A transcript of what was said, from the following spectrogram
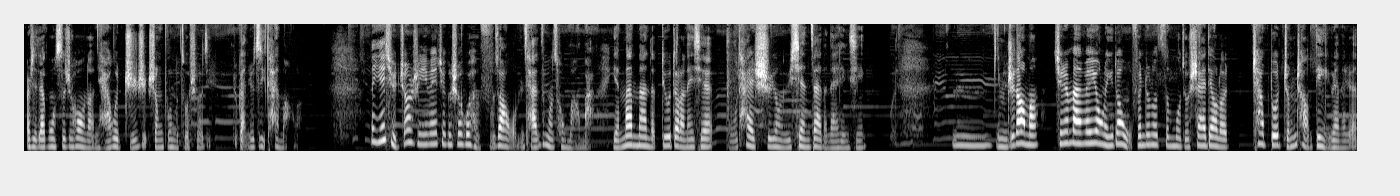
而且在公司之后呢，你还会直指生风的做设计，就感觉自己太忙了。那也许正是因为这个社会很浮躁，我们才这么匆忙吧，也慢慢的丢掉了那些不太适用于现在的耐心心。嗯，你们知道吗？其实漫威用了一段五分钟的字幕，就筛掉了差不多整场电影院的人，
